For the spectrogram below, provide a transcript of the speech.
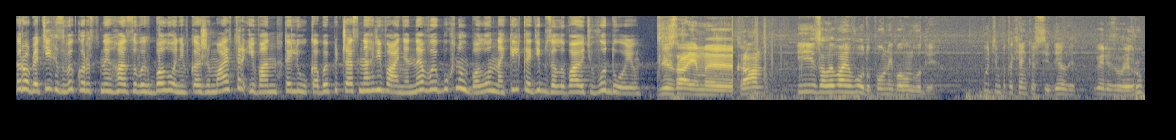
Роблять їх з використаних газових балонів, каже майстер Іван Телюк. Аби під час нагрівання не вибухнув, балон на кілька діб заливають водою. Злізаємо кран і заливаємо воду, повний балон води. Потім потихеньку сідили, вирізали групу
